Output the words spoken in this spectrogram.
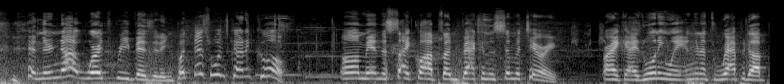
and they're not worth revisiting, but this one's kind of cool. Oh, man, the Cyclops, I'm back in the cemetery. All right, guys, well, anyway, I'm to have to wrap it up.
